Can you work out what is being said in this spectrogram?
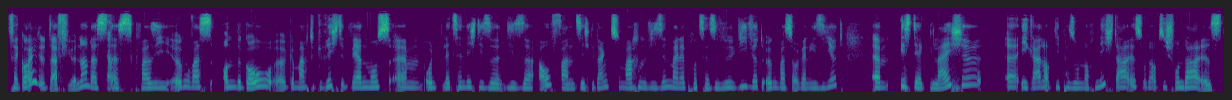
vergeudet dafür, ne? dass, ja. dass quasi irgendwas on the go äh, gemacht, gerichtet werden muss ähm, und letztendlich diese, dieser Aufwand, sich Gedanken zu machen, wie sind meine Prozesse, wie, wie wird irgendwas organisiert, ähm, ist der gleiche äh, egal ob die Person noch nicht da ist oder ob sie schon da ist.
